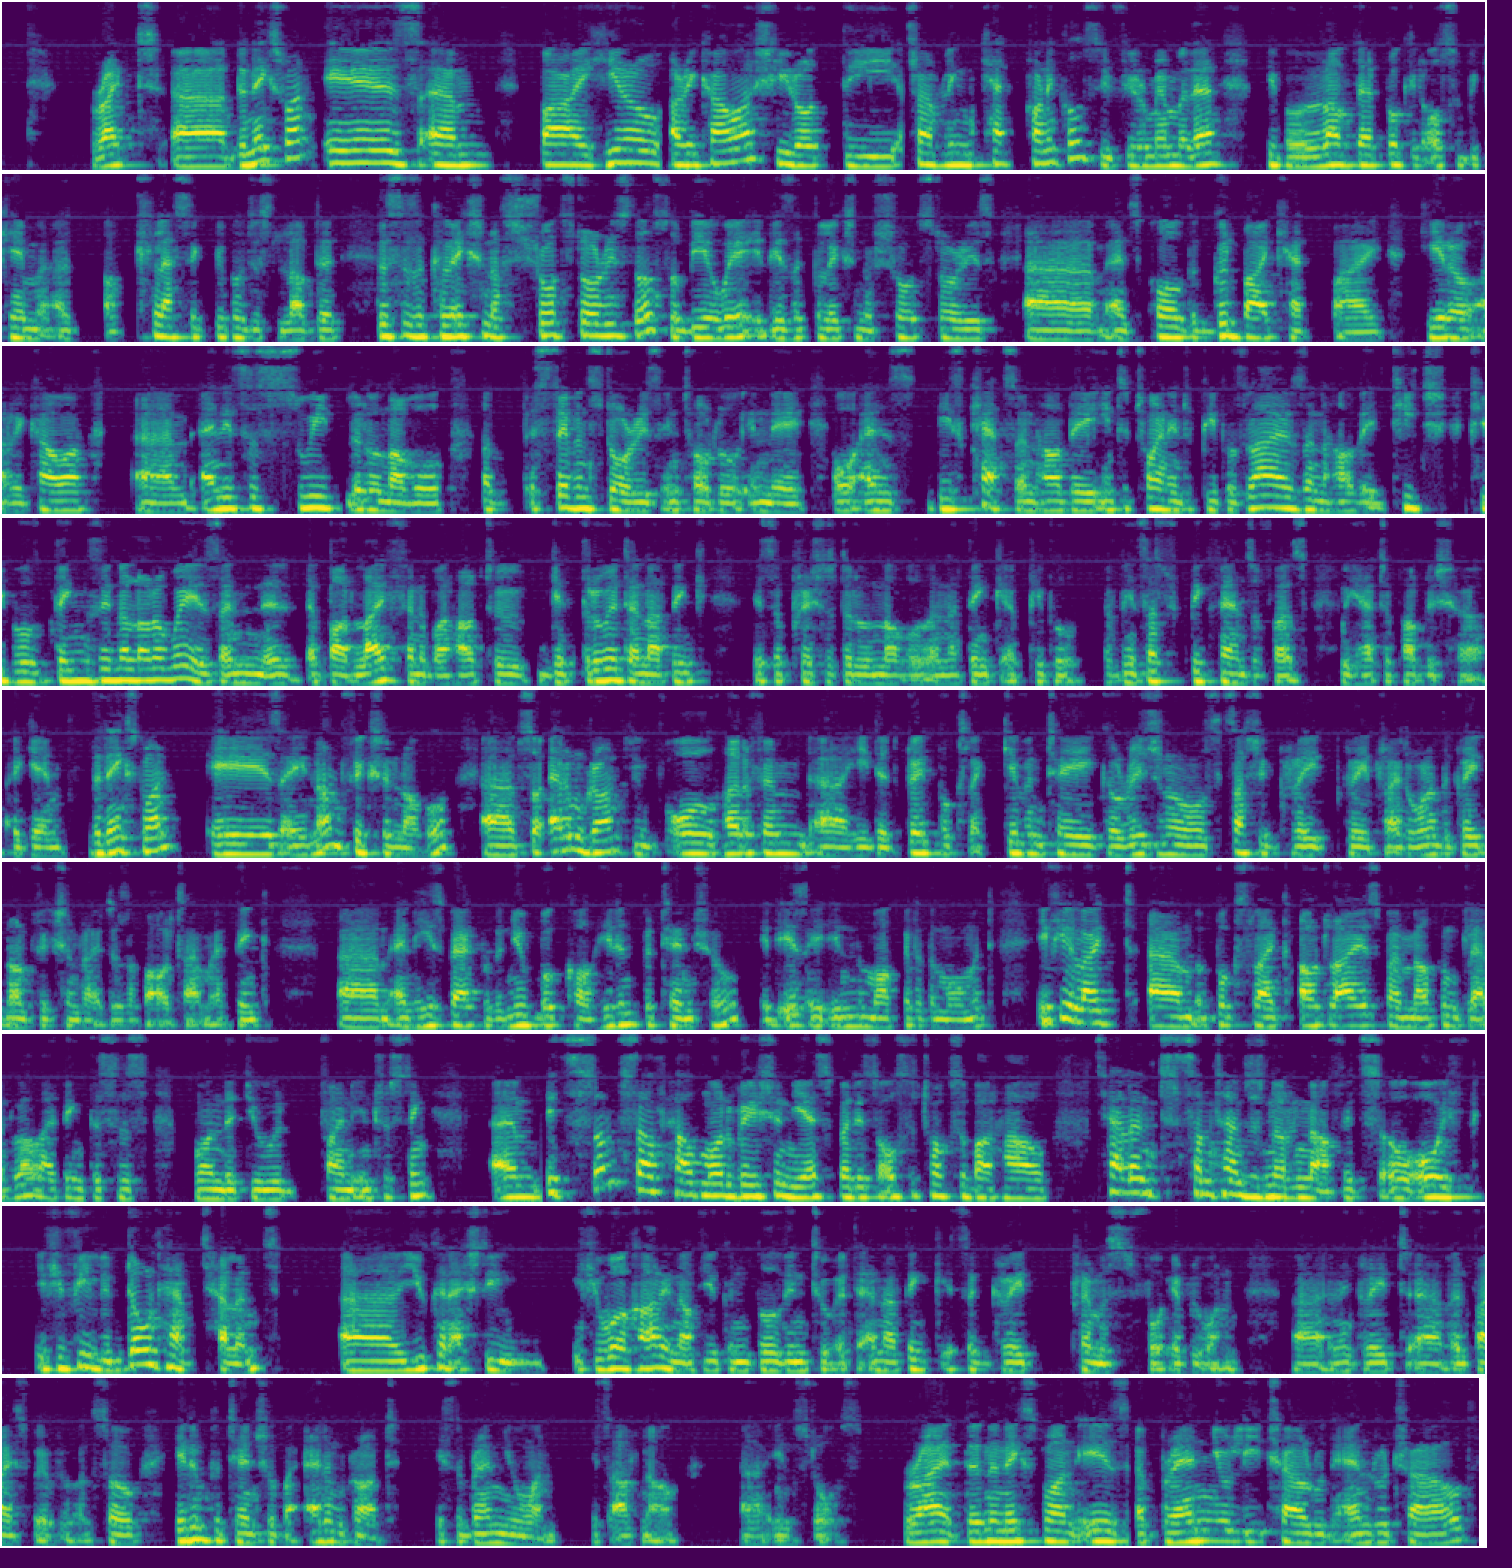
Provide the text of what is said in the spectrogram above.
Right. Uh, the next one is, um, by Hiro Arikawa. She wrote the Traveling Cat Chronicles. If you remember that, people loved that book. It also became a, a classic. People just loved it. This is a collection of short stories though, so be aware it is a collection of short stories. Um, and it's called The Goodbye Cat by Hiro Arikawa. Um, and it's a sweet little novel, uh, seven stories in total in there, or as these cats and how they intertwine into people's lives and how they teach people things in a lot of ways and uh, about life and about how to get through it. And I think it's a precious little novel, and I think uh, people have been such big fans of hers. We had to publish her again. The next one is a non-fiction novel. Uh, so Adam Grant, you've all heard of him. Uh, he did great books like Give and Take, Originals. Such a great, great writer. One of the great non-fiction writers of our time, I think. Um, and he's back with a new book called Hidden Potential. It is in the market at the moment. If you liked um, books like Outliers by Malcolm Gladwell, I think this is one that you would find interesting. Um, it's some self-help motivation, yes, but it also talks about how talent sometimes is not enough. It's, or, or if, if you feel you don't have talent, uh, you can actually, if you work hard enough, you can build into it. And I think it's a great premise for everyone, uh, and a great uh, advice for everyone. So Hidden Potential by Adam Grant is the brand new one. It's out now, uh, in stores. Right. Then the next one is a brand new Lee Child with Andrew Child.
